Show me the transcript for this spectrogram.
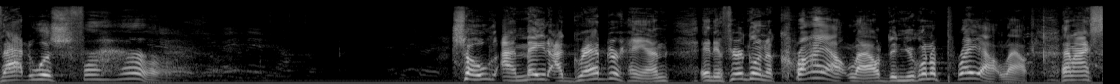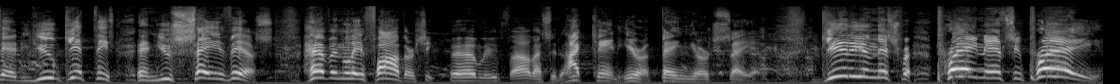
that was for her. So I made, I grabbed her hand, and if you're going to cry out loud, then you're going to pray out loud. And I said, You get this, and you say this Heavenly Father. She, Heavenly Father. I said, I can't hear a thing you're saying. Get in this, pray, Nancy, pray.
